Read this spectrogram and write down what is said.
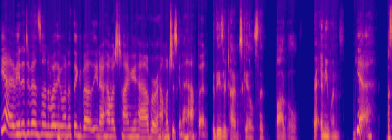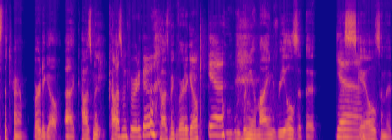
Yeah, I mean, it depends on whether you want to think about, you know, how much time you have or how much is going to happen. But these are time scales that boggle Right. anyone's. Yeah. What's the term? Vertigo. Uh, cosmic. Cos- Cosmic vertigo. cosmic vertigo. Yeah. When your mind reels at the, the Yeah. scales and the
